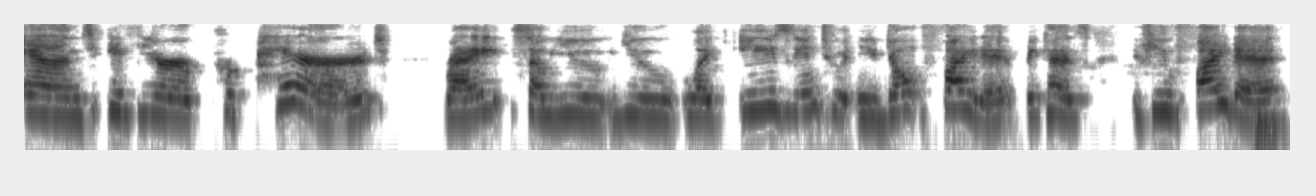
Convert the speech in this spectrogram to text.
And if you're prepared, right so you you like ease into it and you don't fight it because if you fight it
